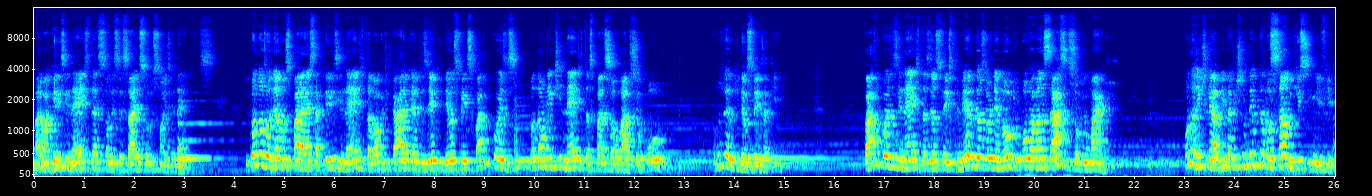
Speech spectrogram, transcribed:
Para uma crise inédita são necessárias soluções inéditas. E quando nós olhamos para essa crise inédita, logo de cara, eu quero dizer que Deus fez quatro coisas totalmente inéditas para salvar o seu povo. Vamos ver o que Deus fez aqui. Quatro coisas inéditas Deus fez. Primeiro, Deus ordenou que o povo avançasse sobre o mar. Quando a gente lê a Bíblia, a gente não tem muita noção do que isso significa.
